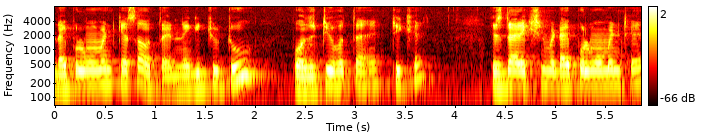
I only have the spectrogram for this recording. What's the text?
डाइपोल मोमेंट कैसा होता है? नेगेटिव टू पॉजिटिव होता है, ठीक है? इस डायरेक्शन में डाइपोल मोमेंट है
